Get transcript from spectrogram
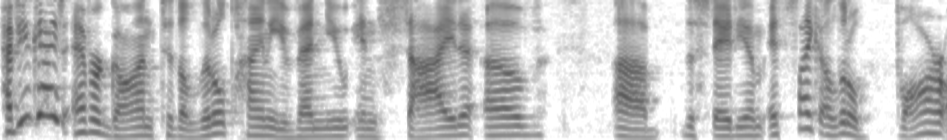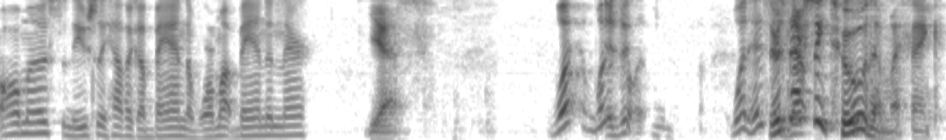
Have you guys ever gone to the little tiny venue inside of uh, the stadium? It's like a little bar almost, and they usually have like a band, a warm up band in there. Yes. What what Is is it- it? What is There's it? actually two of them, I think.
